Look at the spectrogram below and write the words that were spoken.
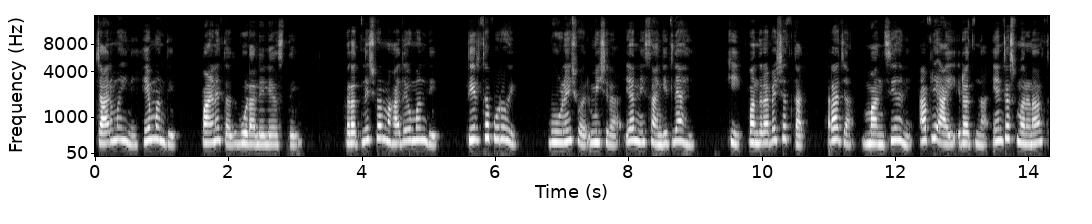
चार महिने हे मंदिर पाण्यातच बुडालेले असते. रत्नेश्वर महादेव मंदिर तीर्थपुरोहित भुवनेश्वर मिश्रा यांनी सांगितले आहे की पंधराव्या शतकात राजा मानसिंहाने आपली आई रत्ना यांच्या स्मरणार्थ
